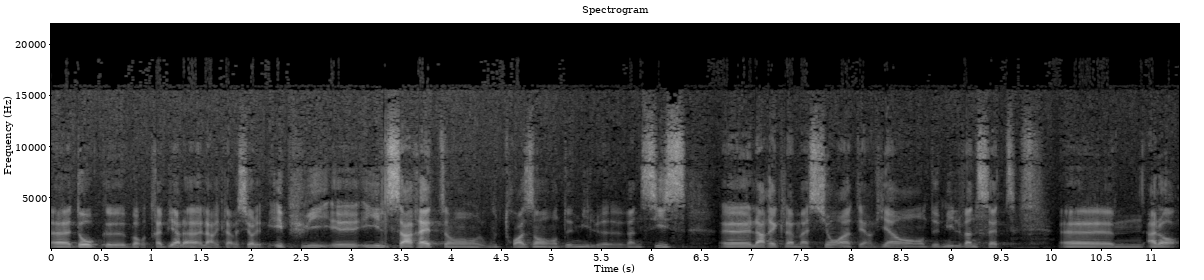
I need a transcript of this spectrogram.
Euh, donc, bon, très bien, la, réclamation. Et puis, il s'arrête au bout de trois ans en 2026. la réclamation intervient en 2027. alors,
